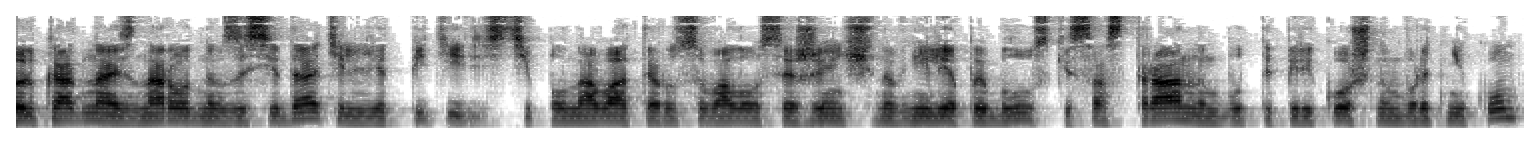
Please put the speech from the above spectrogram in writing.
Только одна из народных заседателей лет пятидесяти, полноватая русоволосая женщина в нелепой блузке со странным, будто перекошенным воротником,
